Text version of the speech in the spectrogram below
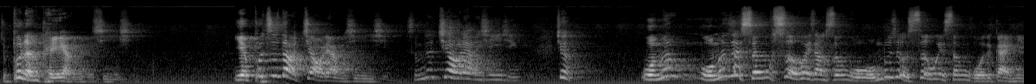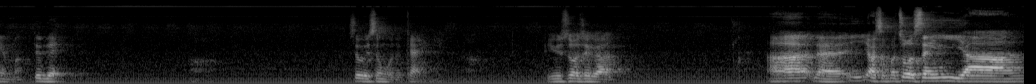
就不能培养这个心性，也不知道较量心性。什么叫较量心性？就我们我们在生社会上生活，我们不是有社会生活的概念吗？对不对？社会生活的概念啊，比如说这个啊，呃，要怎么做生意啊？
